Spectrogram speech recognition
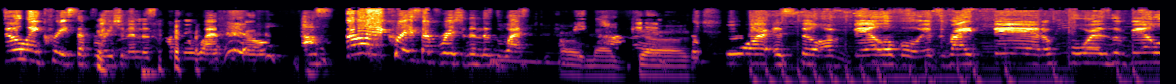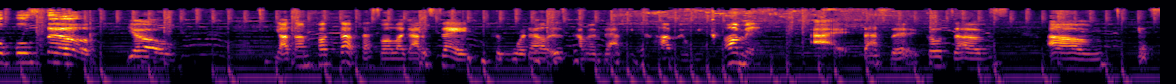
still ain't create separation in this fucking West, yo. Y'all still ain't create separation in this West. Oh my god. The four is still available. It's right there. The four is available still. Yo, y'all done fucked up. That's all I gotta say. Because Wardell is coming back. We coming. We coming. All right, that's it. Go Dubs. Um, it's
